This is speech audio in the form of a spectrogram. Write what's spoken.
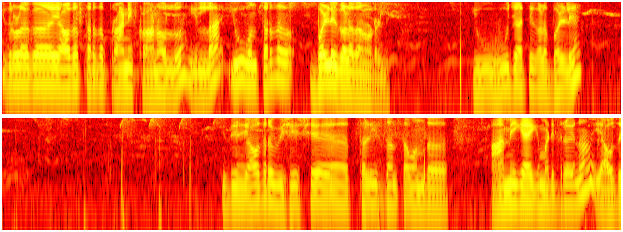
ಇದ್ರೊಳಗೆ ಯಾವುದೇ ಥರದ ಪ್ರಾಣಿ ಕಾಣೋಲ್ಲು ಇಲ್ಲ. ಇವು ಒಂದು ಥರದ ಬಳ್ಳಿಗಳದ ನೋಡ್ರಿ ಇಲ್ಲಿ. ಇವು ಹೂ ಜಾತಿಗಳ ಬಳ್ಳಿ. ಇದು ಯಾವುದರ ವಿಶೇಷ ತಳಿ ಇದ್ದಂಥ ಒಂದು ಆಮೆಗಾಗಿ ಮಾಡಿದ್ರೆ ಏನೋ, ಯಾವುದೂ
